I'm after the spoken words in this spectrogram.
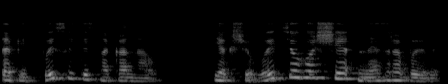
та підписуйтесь на канал, якщо ви цього ще не зробили.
